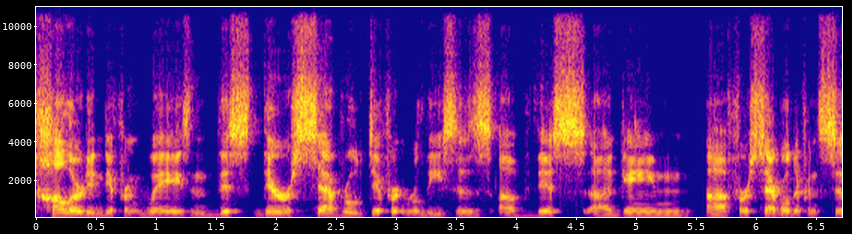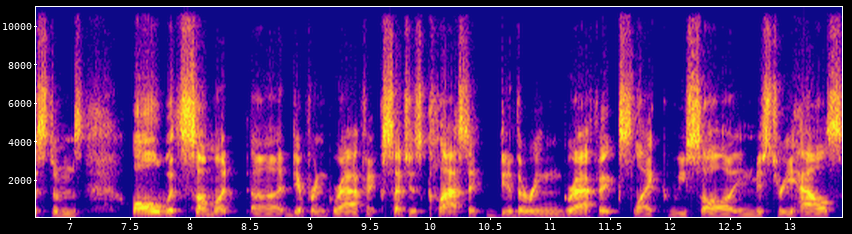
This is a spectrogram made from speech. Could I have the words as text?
Colored in different ways. And this, there are several different releases of this uh, game uh, for several different systems, all with somewhat uh, different graphics, such as classic dithering graphics like we saw in Mystery House,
